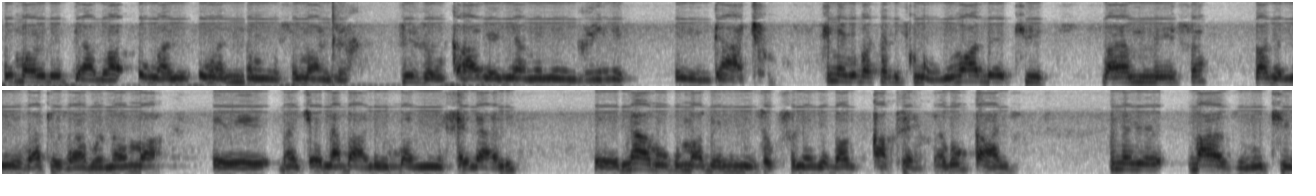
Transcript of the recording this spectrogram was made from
uma loludaba ungalilungisi manje sizoqaka enyangeni endlini ezintathu kufanele bathathe isinqumo. Uma bethi bayamisa babe nezathu zabo noma eh batshena abantu ukuthi bamniselani eh nako kuma bemisa kufanele baqaphele okokuqala kufanele bazi ukuthi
